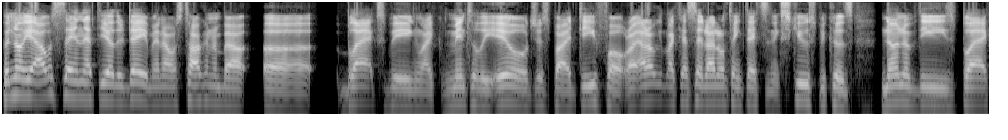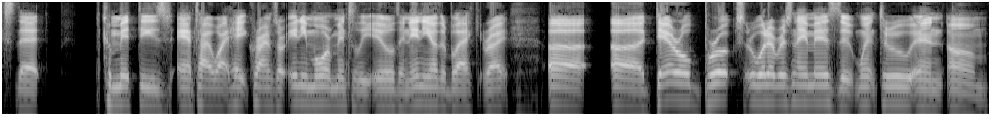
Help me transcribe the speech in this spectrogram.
but no, yeah, I was saying that the other day, man. I was talking about uh blacks being like mentally ill just by default, right? I don't like I said, I don't think that's an excuse because none of these blacks that commit these anti-white hate crimes are any more mentally ill than any other black, right? Uh, uh, Darrell Brooks or whatever his name is that went through and um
